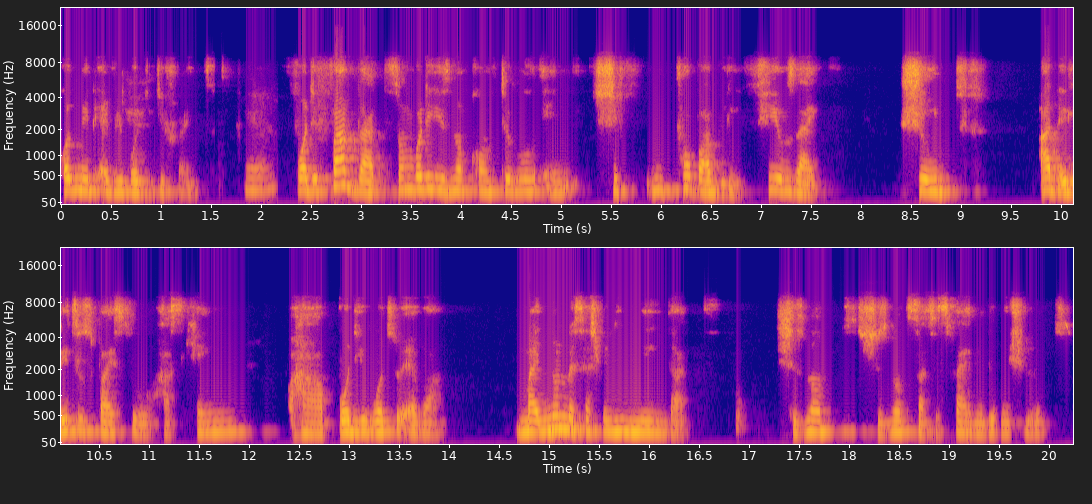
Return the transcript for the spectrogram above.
God made everybody different. yeah. For the fact that somebody is not comfortable in, she probably feels like should add a little spice to her skin, her body, whatsoever, might not necessarily mean that she's not she's not satisfied with the way she looks.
